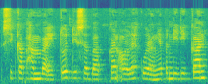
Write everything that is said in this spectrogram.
sikap hamba itu disebabkan oleh kurangnya pendidikan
